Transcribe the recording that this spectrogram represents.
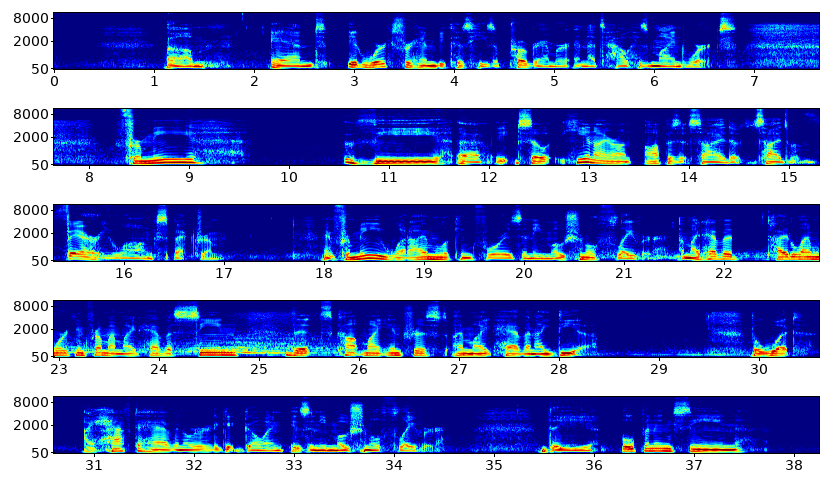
Um and it works for him because he's a programmer and that's how his mind works for me the uh, so he and I are on opposite side sides of a very long spectrum. And for me, what I'm looking for is an emotional flavor. I might have a title I'm working from, I might have a scene that's caught my interest, I might have an idea. But what I have to have in order to get going is an emotional flavor. The opening scene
